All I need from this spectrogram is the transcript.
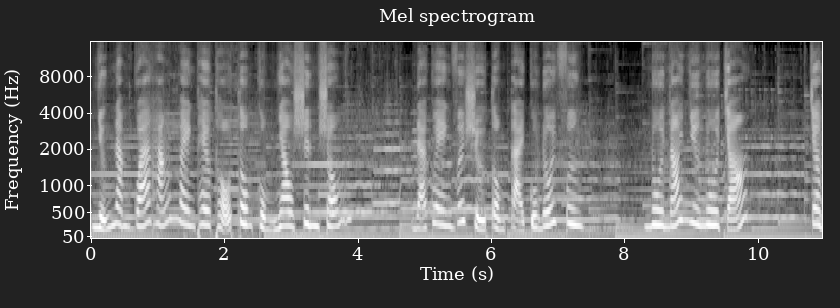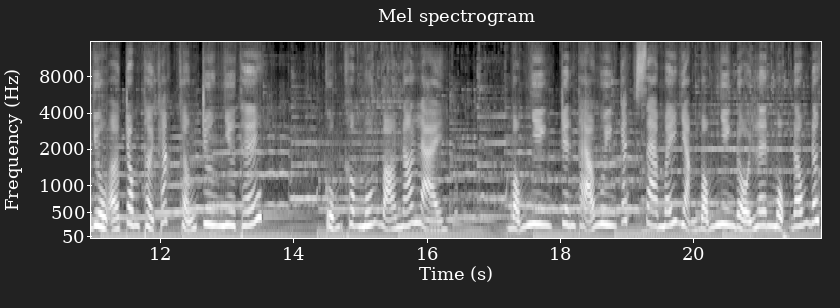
Những năm quá hắn mang theo thổ tôn cùng nhau sinh sống, Đã quen với sự tồn tại của đối phương. Nuôi nó như nuôi chó. Cho dù ở trong thời khắc khẩn trương như thế, Cũng không muốn bỏ nó lại. Bỗng nhiên, trên thảo nguyên cách xa mấy dặm bỗng nhiên đội lên một đống đất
